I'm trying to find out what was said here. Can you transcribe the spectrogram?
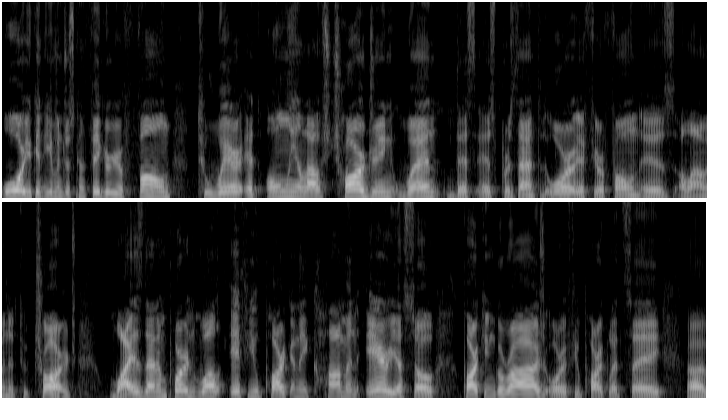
or you can even just configure your phone to where it only allows charging when this is presented or if your phone is allowing it to charge. Why is that important? Well, if you park in a common area, so parking garage or if you park, let's say, uh,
